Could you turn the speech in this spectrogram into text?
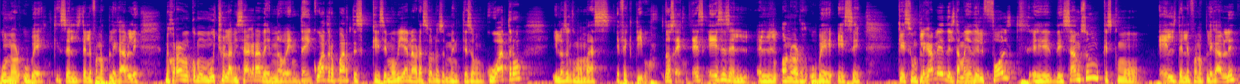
Honor V, que es el teléfono plegable. Mejoraron como mucho la bisagra de 94 partes que se movían, ahora solamente son 4 y lo hacen como más efectivo. No sé, ese es el, el Honor VS que es un plegable del tamaño del Fold eh, de Samsung, que es como el teléfono plegable.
